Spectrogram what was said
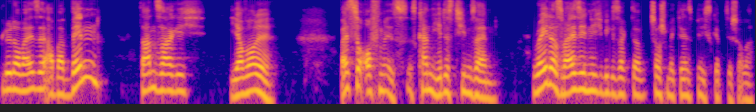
blöderweise. Aber wenn, dann sage ich, jawohl. Weil es so offen ist. Es kann jedes Team sein. Raiders weiß ich nicht. Wie gesagt, da Josh McDaniels bin ich skeptisch, aber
